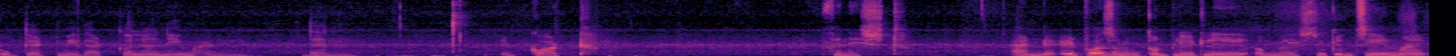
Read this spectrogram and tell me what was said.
to get me that color name and then it got finished and it was completely a mess. You can see in my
